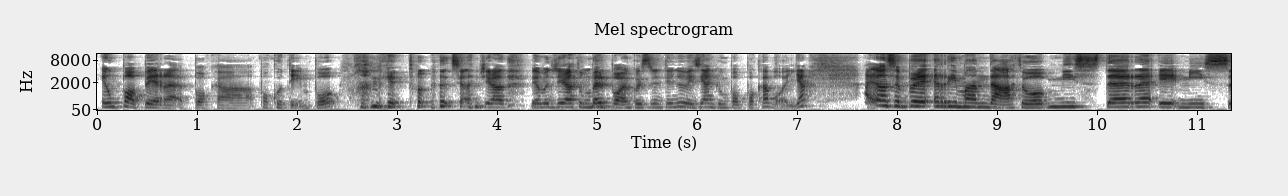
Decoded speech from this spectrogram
e un po' per poca, poco tempo, ammetto, girato, abbiamo girato un bel po' in questi ultimi due mesi, anche un po' poca voglia, abbiamo sempre rimandato mister e miss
